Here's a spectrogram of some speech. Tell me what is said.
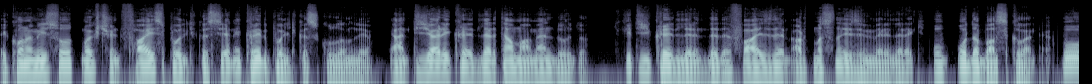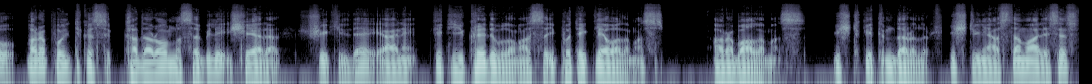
ekonomiyi soğutmak için faiz politikası yerine kredi politikası kullanılıyor. Yani ticari krediler tamamen durdu tüketici kredilerinde de faizlerin artmasına izin verilerek o, o da baskılanıyor. Bu para politikası kadar olmasa bile işe yarar. şu şekilde yani tüketici kredi bulamazsa ipotekli ev alamaz, araba alamaz, iş tüketim daralır. İş dünyası da maalesef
